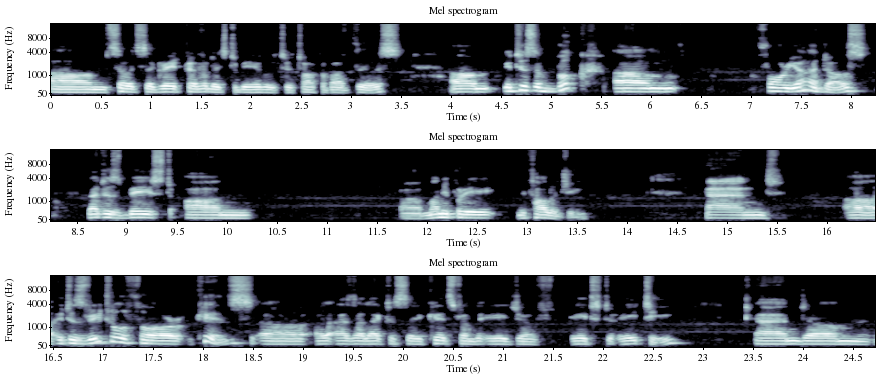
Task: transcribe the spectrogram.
Um, so it's a great privilege to be able to talk about this. Um, it is a book um, for young adults that is based on uh, Manipuri mythology. And uh, it is retold for kids, uh, as I like to say, kids from the age of 8 to 80 and um,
